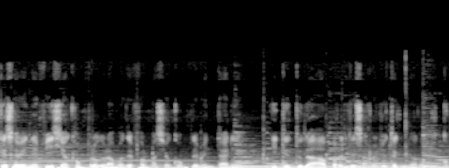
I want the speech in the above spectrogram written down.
que se benefician con programas de formación complementaria y titulada para el desarrollo tecnológico.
